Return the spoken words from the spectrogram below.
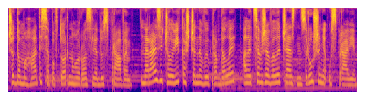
чи домагатися повторного розгляду справи. Наразі чоловіка ще не виправдали, але це вже величезне зрушення у справі.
